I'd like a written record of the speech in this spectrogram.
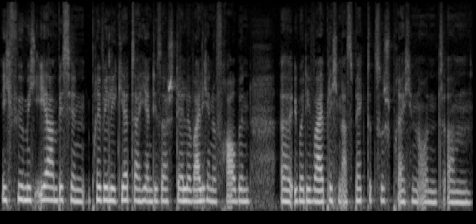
Ich fühle mich eher ein bisschen privilegierter hier an dieser Stelle, weil ich eine Frau bin, äh, über die weiblichen Aspekte zu sprechen und ähm,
